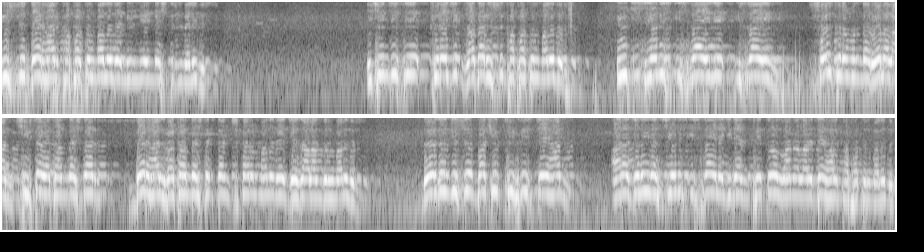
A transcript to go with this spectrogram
üssü derhal kapatılmalı ve millileştirilmelidir. İkincisi Kürecik radar üssü kapatılmalıdır. Üç Siyonist İsrail'i İsrail'in soykırımında rol alan çifte vatandaşlar derhal vatandaşlıktan çıkarılmalı ve cezalandırılmalıdır. Dördüncüsü Bakü Tiflis Ceyhan aracılığıyla Siyonist İsrail'e giden petrol vanaları derhal kapatılmalıdır.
